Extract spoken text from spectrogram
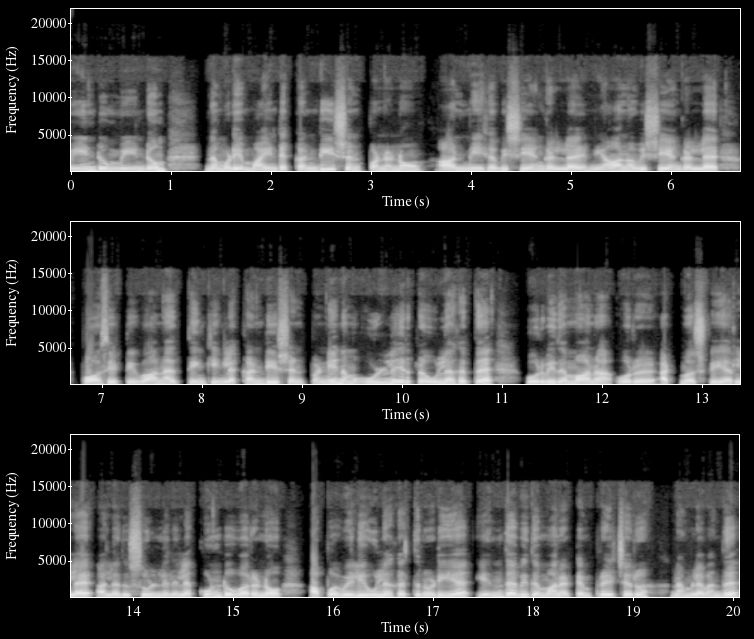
மீண்டும் மீண்டும் நம்முடைய மைண்டை கண்டிஷன் பண்ணணும். ஆன்மீக விஷயங்கள்ல ஞான விஷயங்கள்ல பாசிட்டிவான திங்கிங்கில் கண்டிஷன் பண்ணி நம்ம உள்ளே இருக்கிற உலகத்தை ஒரு விதமான ஒரு அட்மாஸ்ஃபியரில் அல்லது சூழ்நிலையில் கொண்டு வரணும். அப்போ வெளி உலகத்தினுடைய எந்த விதமான டெம்பரேச்சரும் நம்மளை வந்து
